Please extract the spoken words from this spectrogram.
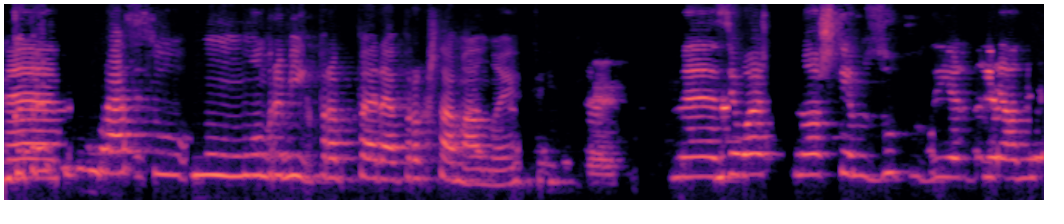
Uh, um braço, um, ombro amigo para, para, para o que está mal, não é? Sim. é. Mas eu acho que nós temos o poder de realmente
